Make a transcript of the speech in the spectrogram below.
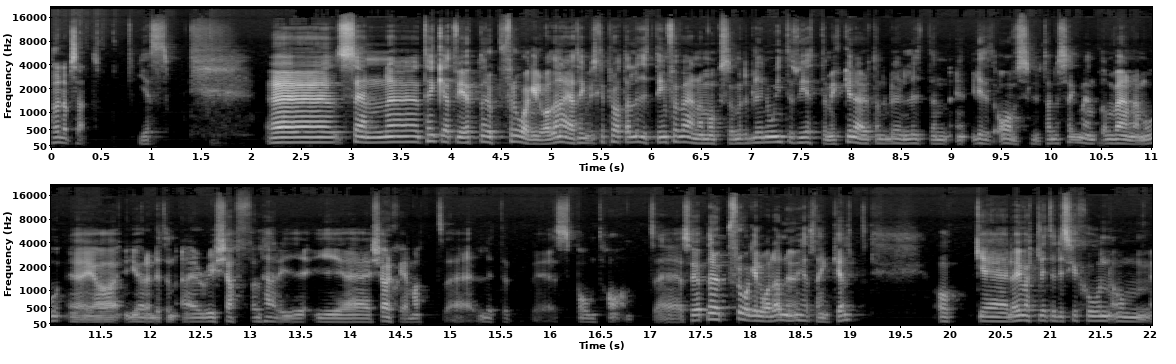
100 procent. Yes. Eh, sen eh, tänker jag att vi öppnar upp frågelådan här. Jag tänker att vi ska prata lite inför Värnamo också, men det blir nog inte så jättemycket där, utan det blir en liten, en, litet avslutande segment om Värnamo. Eh, jag gör en liten uh, reshuffle här i, i uh, körschemat, uh, lite eh, spontant. så vi öppnar upp frågelådan nu helt enkelt. Och det har ju varit lite diskussion om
